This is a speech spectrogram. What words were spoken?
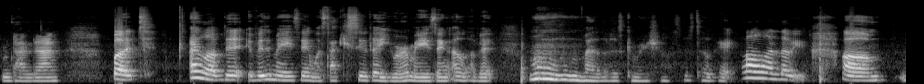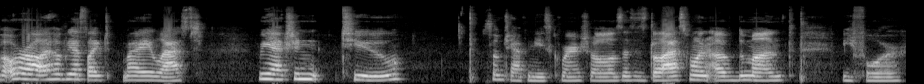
from time to time. But I loved it. It was amazing. Masaki Suda, you were amazing. I love it. Mm, I love his commercials. It's so great. Oh, I love you. Um, but overall, I hope you guys liked my last reaction to some Japanese commercials. This is the last one of the month before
